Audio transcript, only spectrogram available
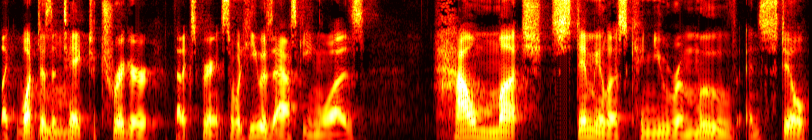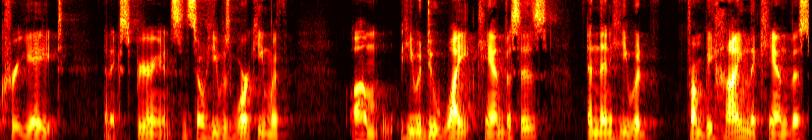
Like what does it take to trigger that experience? So what he was asking was how much stimulus can you remove and still create an experience? And so he was working with, um, he would do white canvases, and then he would, from behind the canvas,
